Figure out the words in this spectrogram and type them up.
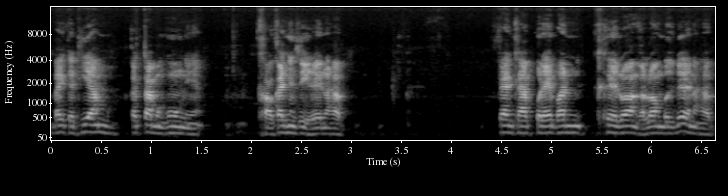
ใบกระเทียมกระตำบักฮุงเนี่ยเขากันยังซี่เลยนะครับแฟนครับผู้ใดพันเคยลองก็ลองเบิร์เด้อนะครับ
